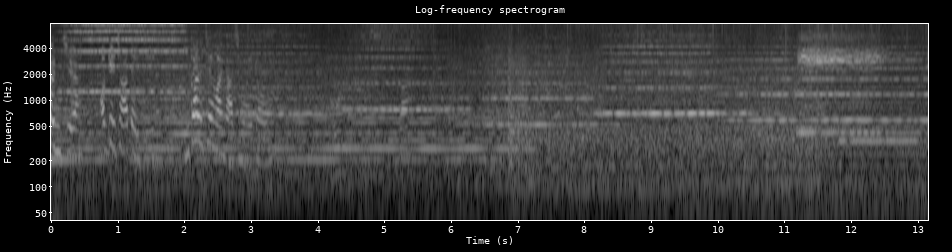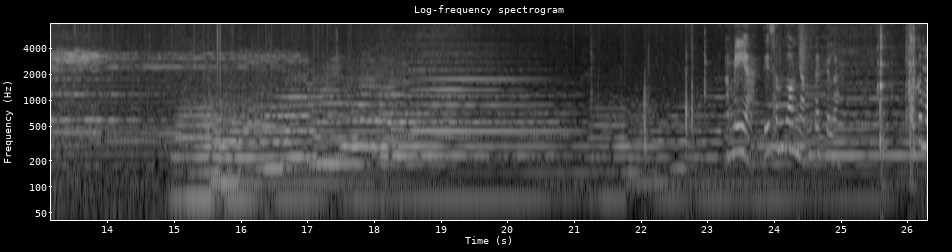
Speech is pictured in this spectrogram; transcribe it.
對唔住啊，我記錯地址，唔該你車我去衙前圍度。阿 May 啊，啲心湯飲得㗎啦。我今日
